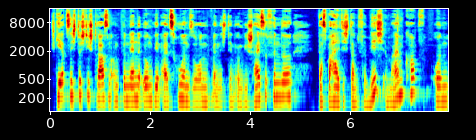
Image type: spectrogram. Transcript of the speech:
ich gehe jetzt nicht durch die Straßen und benenne irgendwen als Hurensohn, wenn ich den irgendwie scheiße finde das behalte ich dann für mich in meinem Kopf und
